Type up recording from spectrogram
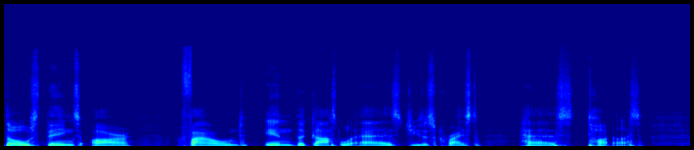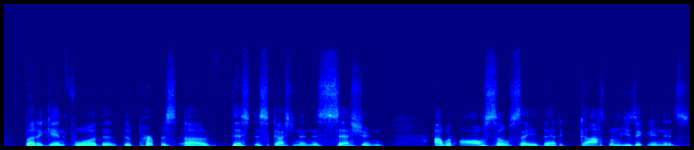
those things are found in the gospel as Jesus Christ has taught us. But again, for the, the purpose of this discussion and this session, I would also say that gospel music in its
